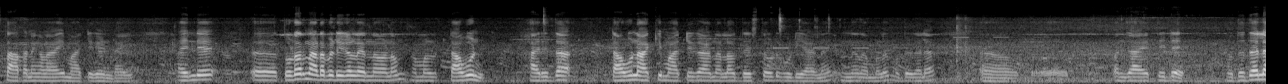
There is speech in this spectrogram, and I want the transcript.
സ്ഥാപനങ്ങളായി മാറ്റുകയുണ്ടായി. അതിന്റെ തുടർ നടപടികൾ എന്നോണം നമ്മൾ ടൗൺ ഹരിത ടൗൺ ആക്കി മാറ്റുക എന്നുള്ള ഉദ്ദേശത്തോടു കൂടിയാണ് ഇന്ന് നമ്മൾ മുതുതല പഞ്ചായത്തിന്റെ മുതുതല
